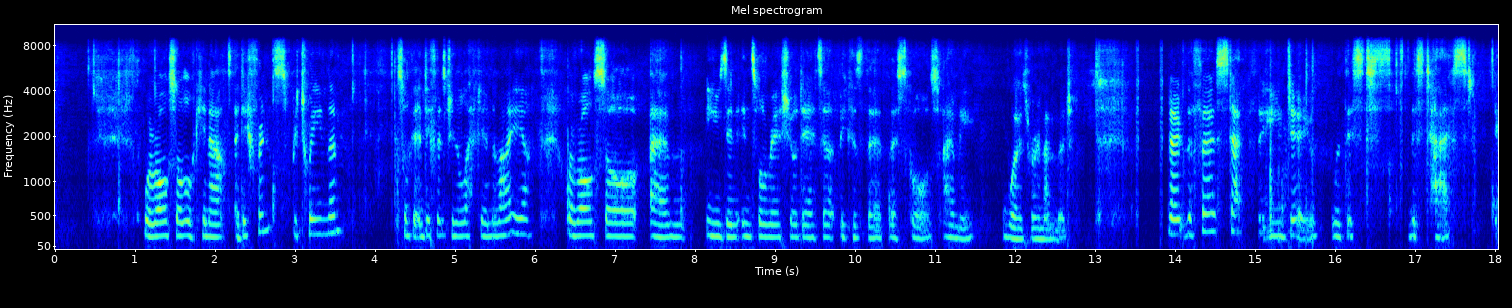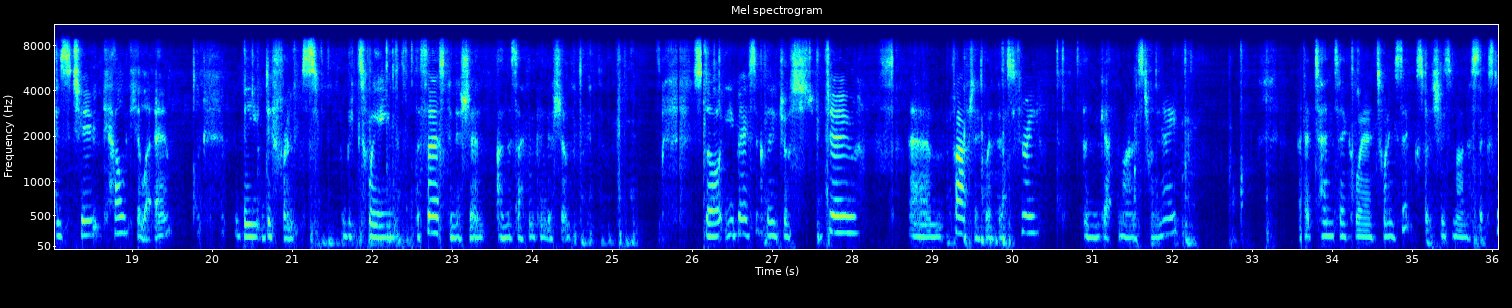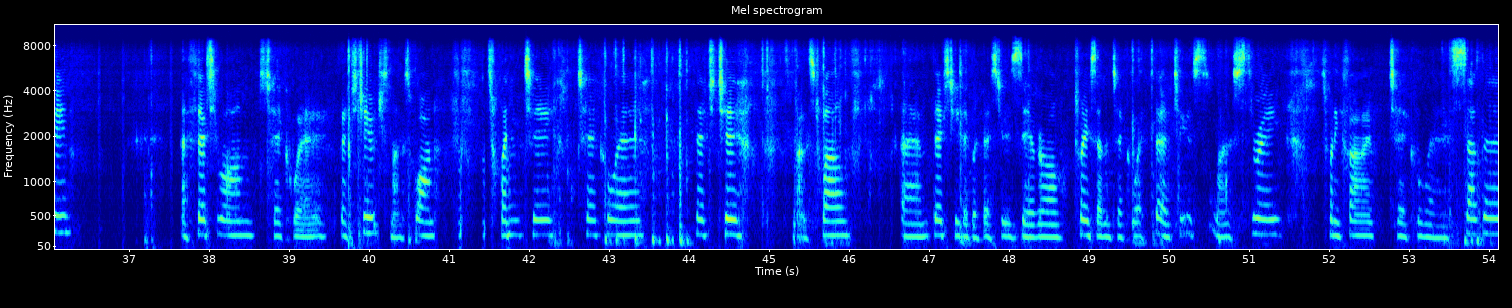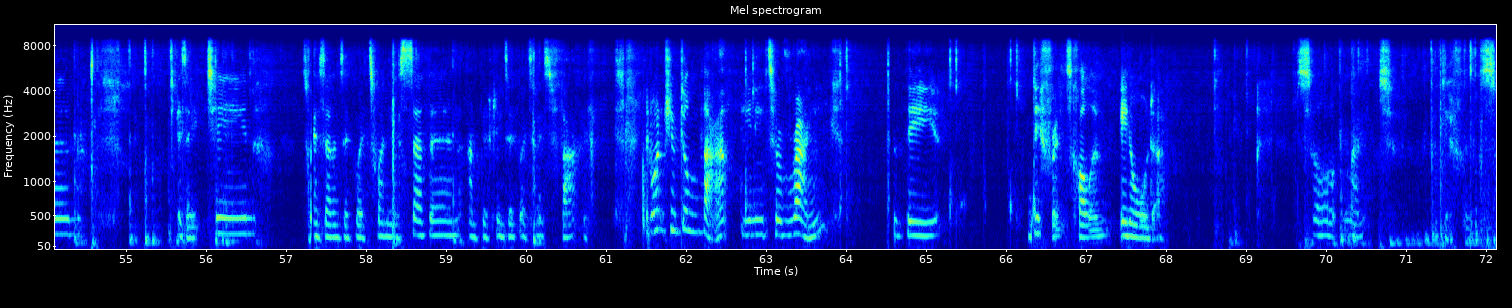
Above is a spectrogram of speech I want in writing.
We're also looking at a difference between them so look at the difference between the left ear and the right ear. We're also um, using interval ratio data because the, the scores, how many words were remembered. Now, the first step that you do with this, this test is to calculate the difference between the first condition and the second condition. So you basically just do um, 5 take away 33 and get minus 28 a 10 take away 26, which is minus 16. A 31 take away 32, which is minus 1. 20 take away 32, minus 12. Um, 32 take away 32 is 0. 27 take away 30 is minus 3. 25 take away 7 is 18. 27 take away 20 is 7. And 15 take away 10 is 5. Once you've done that, you need to rank the difference column in order. So ranked difference.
